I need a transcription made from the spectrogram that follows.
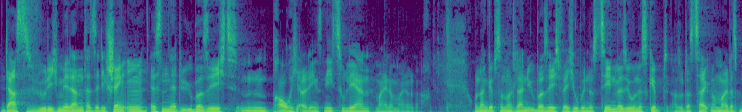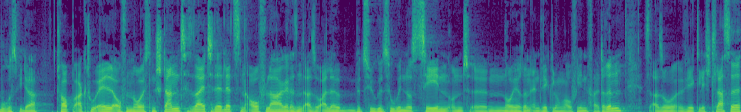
Das würde ich mir dann tatsächlich schenken. Ist eine nette Übersicht, brauche ich allerdings nicht zu lernen, meiner Meinung nach. Und dann gibt es noch eine kleine Übersicht, welche Windows 10 Version es gibt. Also das zeigt nochmal, das Buch ist wieder top aktuell auf dem neuesten Stand seit der letzten Auflage. Da sind also alle Bezüge zu Windows 10 und äh, neueren Entwicklungen auf jeden Fall drin. Ist also wirklich klasse.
